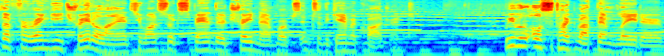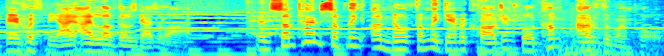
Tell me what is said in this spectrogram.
the Ferengi Trade Alliance who wants to expand their trade networks into the Gamma Quadrant. We will also talk about them later, bear with me, I, I love those guys a lot. And sometimes something unknown from the Gamma Quadrant will come out of the wormhole.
